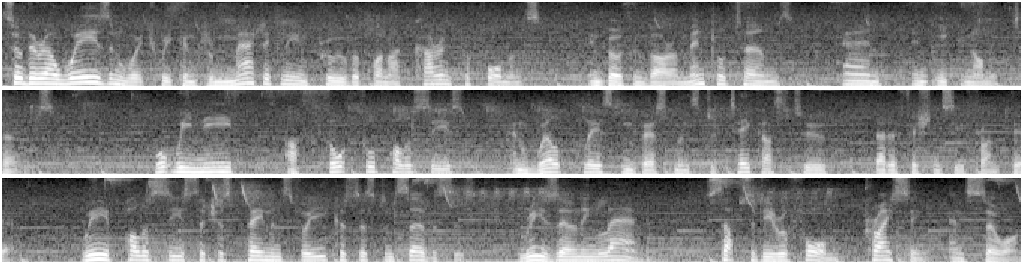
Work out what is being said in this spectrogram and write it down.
So there are ways in which we can dramatically improve upon our current performance in both environmental terms and in economic terms. What we need are thoughtful policies and well-placed investments to take us to that efficiency frontier. We need policies such as payments for ecosystem services, rezoning land, subsidy reform, pricing, and so on.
